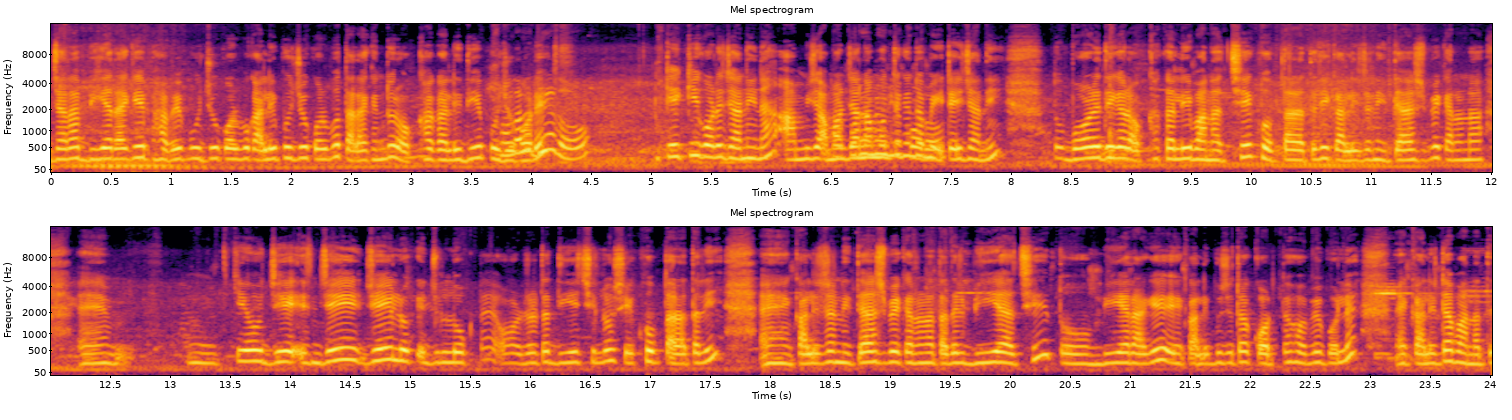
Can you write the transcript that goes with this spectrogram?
যারা বিয়ের আগে ভাবে পুজো করব কালী পুজো করব তারা কিন্তু রক্ষাকালী দিয়ে পুজো করে। কে কী করে জানি না। আমি আমার জানার মধ্যে কিন্তু আমি এটাই জানি। তো বড় দিকে রক্ষাকালী বানাচ্ছে। খুব তাড়াতাড়ি কালীটা নিতে আসবে। কেননা কেউ যে যেই যেই লোক লোকটা অর্ডারটা দিয়েছিল সে খুব তাড়াতাড়ি কালীটা নিতে আসবে কেননা তাদের বিয়ে আছে। তো বিয়ের আগে কালী পুজোটা করতে হবে বলে কালীটা বানাতে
